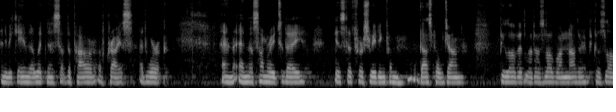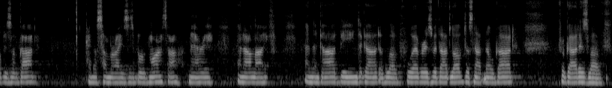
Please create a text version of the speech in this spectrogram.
and he became the witness of the power of Christ at work. And, and the summary today is the first reading from Gospel of John. Beloved, let us love one another because love is of God. Kind of summarizes both Martha, Mary, and our life. And then God being the God of love. Whoever is without love does not know God, for God is love.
